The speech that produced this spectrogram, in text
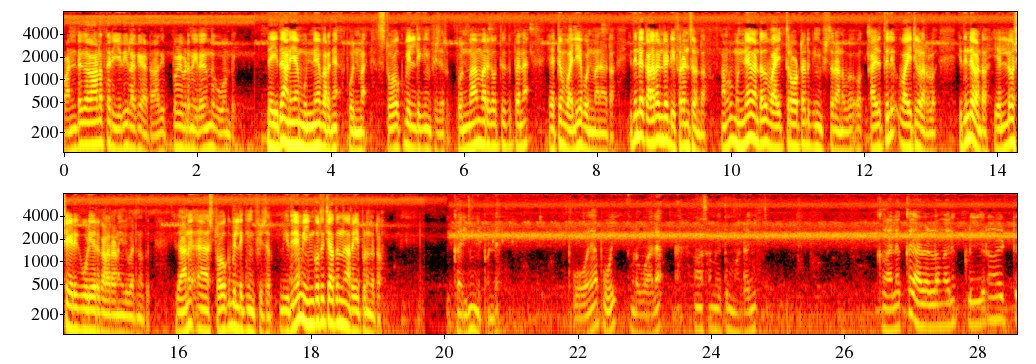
പണ്ട് കാലത്തെ രീതികളൊക്കെ കേട്ടോ അതിപ്പോഴും ഇവിടെ നിലനിന്ന് പോകുന്നുണ്ട് ഇതാണ് ഞാൻ മുന്നേ പറഞ്ഞ പൊന്മാൻ. സ്ട്രോക്ക് ബിൽഡിംഗ് ഫിഷർ പൊന്മാൻ വർഗത്തിൽ തന്നെ ഏറ്റവും വലിയ പൊന്മാൻ കേട്ടോ. ഇതിന്റെ കളറിന്റെ ഡിഫറൻസ് ഉണ്ടോ? നമ്മൾ മുന്നേ കണ്ടത് വൈറ്റ് ത്രോട്ടഡ് കിങ് ഫിഷറാണ് കഴുത്തിൽ വൈറ്റ് കളറുള്ളത് ഇതിന്റെ കണ്ടോ? യെല്ലോ ഷെയ്ഡ് കൂടിയ ഒരു കളറാണ് ഇത് വരുന്നത്. ഇതാണ് സ്ട്രോക്ക് ബിൽഡ് കിങ് ഫിഷർ ഇതിനെ മീൻ കൊത്തിച്ചാത്തെന്ന് അറിയപ്പെടും കേട്ടോ. കരിമീൻ നിപ്പുണ്ട് പോയാൽ പോയി നമ്മുടെ വല ആ സമയത്ത് മടങ്ങി. കലക്കലാ വെള്ളം. എന്നാലും ക്ലിയറായിട്ട്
